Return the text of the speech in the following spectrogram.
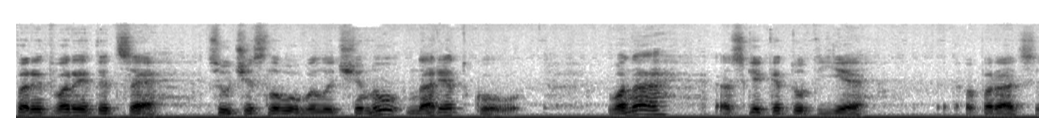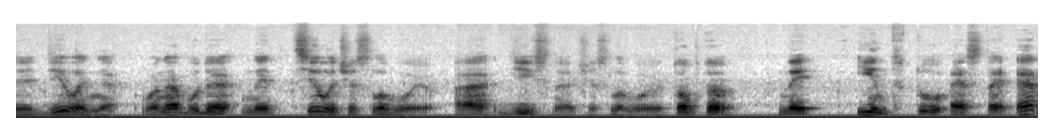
перетворити це, цю числову величину на рядкову. Вона, оскільки тут є операція ділення, вона буде не цілочисловою, а дійсною числовою. Тобто не int to str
